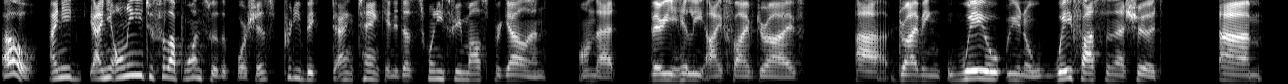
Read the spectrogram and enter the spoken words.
"Oh, I need, I only need to fill up once with the Porsche. It's a pretty big tank, tank, and it does 23 miles per gallon on that very hilly I-5 drive, uh, driving way, you know, way faster than I should, um,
